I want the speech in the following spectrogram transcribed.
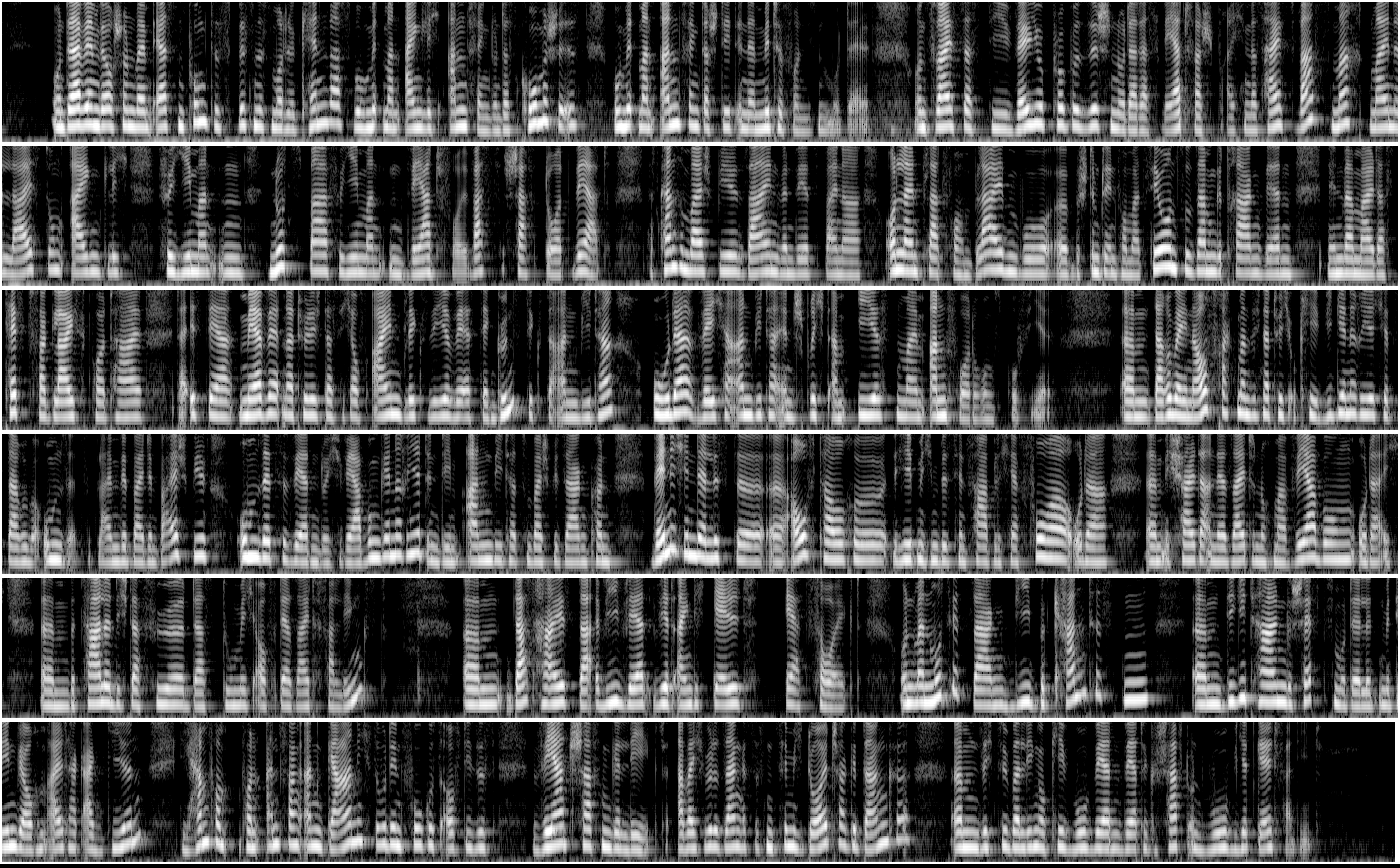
Und da wären wir auch schon beim ersten Punkt des Business Model Canvas, womit man eigentlich anfängt. Und das Komische ist, womit man anfängt, das steht in der Mitte von diesem Modell. Und zwar ist das die Value Proposition oder das Wertversprechen. Das heißt, was macht meine Leistung eigentlich für jemanden nutzbar, für jemanden wertvoll? Was schafft dort Wert? Das kann zum Beispiel sein, wenn wir jetzt bei einer Online-Plattform bleiben, wo äh, bestimmte Informationen zusammengetragen werden. Nennen wir mal das Testvergleichsportal. Da ist der Mehrwert natürlich, dass ich auf einen Blick sehe, wer ist der günstigste Anbieter oder welcher Anbieter entspricht am ehesten meinem Anforderungsprofil. Ähm, darüber hinaus fragt man sich natürlich, okay, wie generiere ich jetzt darüber Umsätze? Bleiben wir bei dem Beispiel. Umsätze werden durch Werbung generiert, indem Anbieter zum Beispiel sagen können, wenn ich in der Liste äh, auftauche, hebe mich ein bisschen farblich hervor oder ähm, ich schalte an der Seite nochmal Werbung oder ich ähm, bezahle dich dafür, dass du mich auf der Seite verlinkst. Ähm, das heißt, da, wie wird, wird eigentlich Geld erzeugt? Und man muss jetzt sagen, die bekanntesten ähm, digitalen Geschäftsmodelle, mit denen wir auch im Alltag agieren, die haben vom, von Anfang an gar nicht so den Fokus auf dieses Wertschaffen gelegt. Aber ich würde sagen, es ist ein ziemlich deutscher Gedanke, ähm, sich zu überlegen, okay, wo werden Werte geschafft und wo wird Geld verdient.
